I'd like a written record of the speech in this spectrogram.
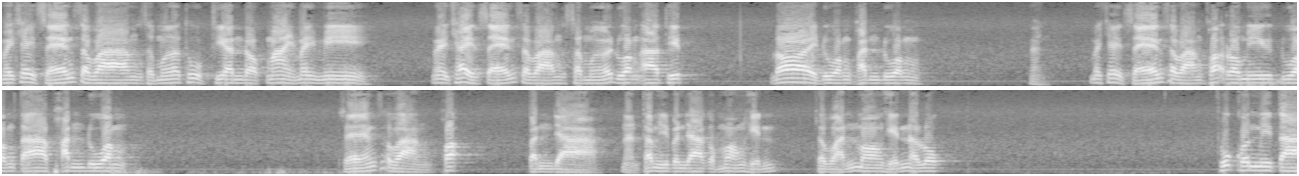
ไม่ใช่แสงสว่างเสมอทูบเทียนดอกไม้ไม่มี ไม่ใช่แสงสว่างเสมอดวงอาทิตย์ ร้อยดวงพันดวงนั่นไม่ใช่แสงสว่าง เพราะเรามีดวงตาพันดวง แสงสว่าง เพราะปัญญานั่นถ้ามีปัญญาก็มองเห็น สวรรค์มองเห็นนรก ทุกคนมีตา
